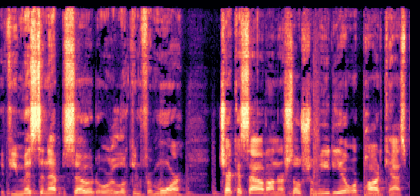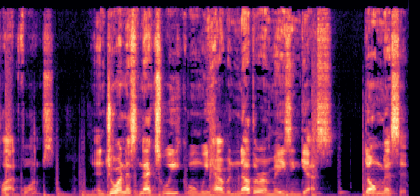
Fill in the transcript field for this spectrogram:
If you missed an episode or are looking for more, check us out on our social media or podcast platforms. And join us next week when we have another amazing guest. Don't miss it.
